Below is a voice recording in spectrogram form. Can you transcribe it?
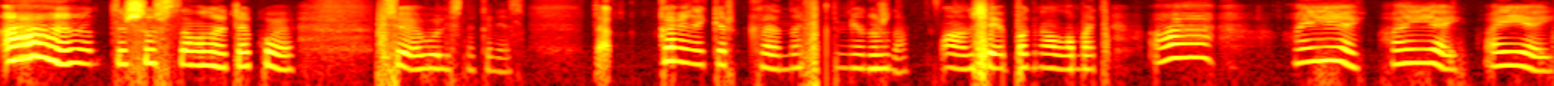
А, ты что ж со мной такое? Все, я вылез наконец. Так, каменная кирка нафиг мне нужна. Ладно, все, я погнал ломать. А, ай-яй, ай-яй, ай-яй.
